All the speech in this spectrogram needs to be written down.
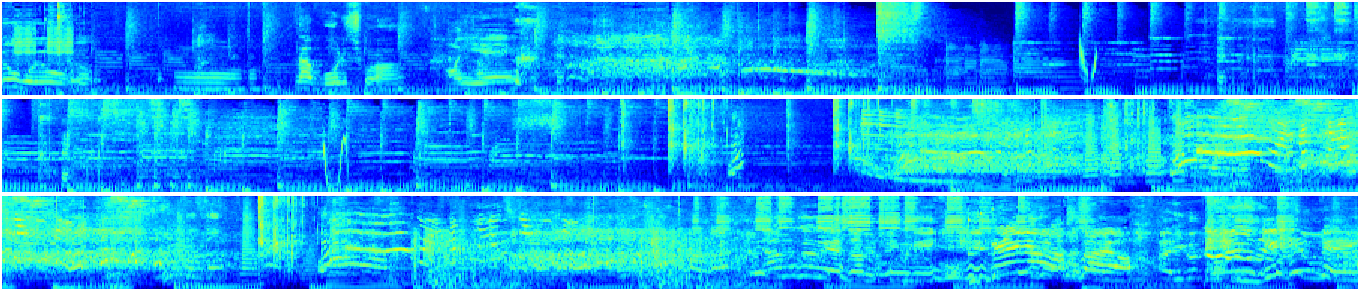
요거 요거 요거. 나 머리 좋아. 어, 예. 내려왔어요. 펭귄, 펭귄.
